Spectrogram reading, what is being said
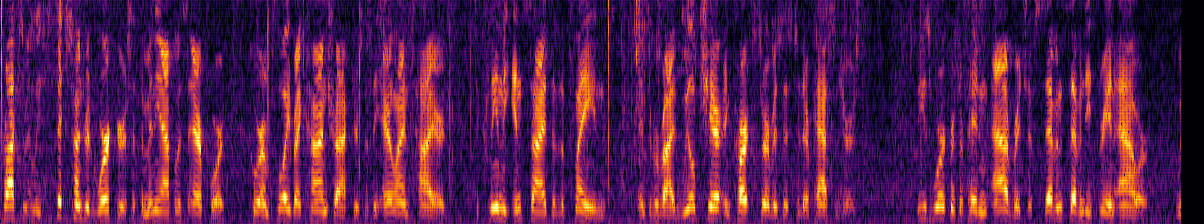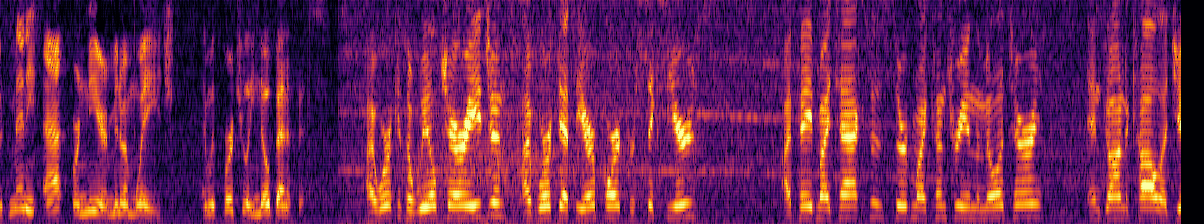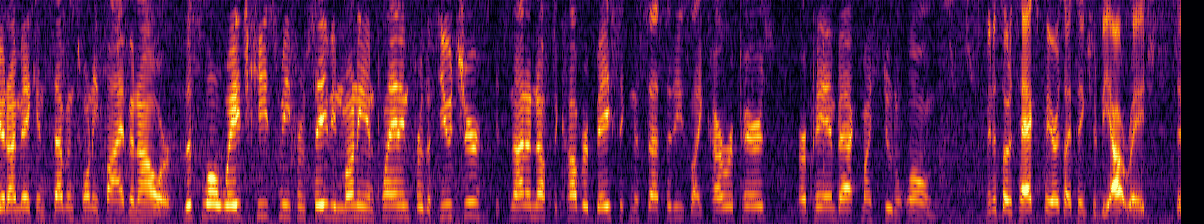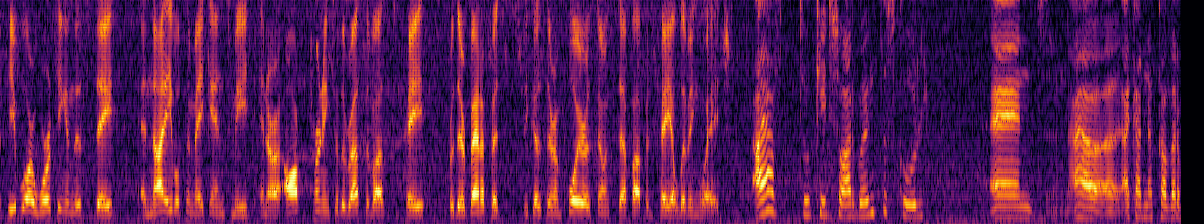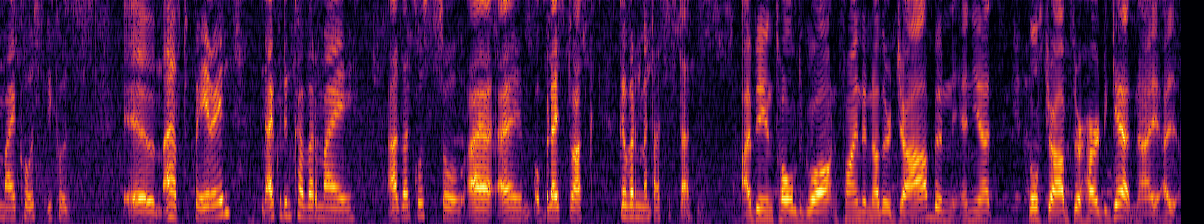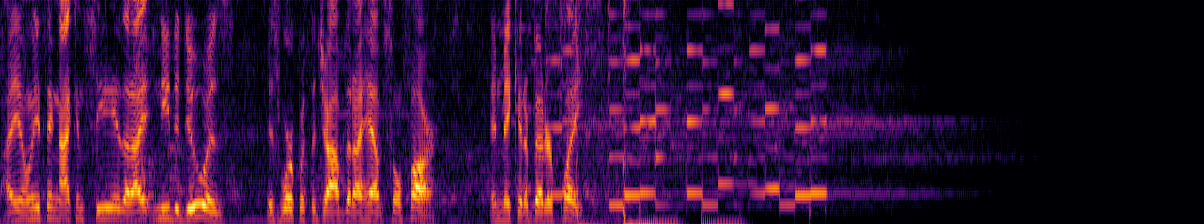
approximately 600 workers at the Minneapolis airport who are employed by contractors that the airlines hired to clean the insides of the planes and to provide wheelchair and cart services to their passengers. These workers are paid an average of $7.73 an hour, with many at or near minimum wage, and with virtually no benefits. I work as a wheelchair agent. I've worked at the airport for six years. I paid my taxes, served my country in the military, and gone to college, yet I'm making $7.25 an hour. This low wage keeps me from saving money and planning for the future. It's not enough to cover basic necessities like car repairs or paying back my student loans. Minnesota taxpayers, I think, should be outraged that people are working in this state and not able to make ends meet and are off turning to the rest of us to pay for their benefits because their employers don't step up and pay a living wage. I have two kids who are going to school and uh, I cannot cover my costs because um, I have to pay rent. I couldn't cover my other costs, so I, I'm obliged to ask government assistance. I'm being told to go out and find another job, and, and yet those jobs are hard to get. And I, I, I only thing I can see that I need to do is, is work with the job that I have so far and make it a better place.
